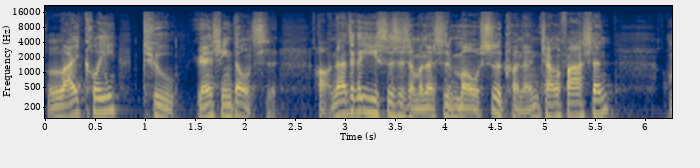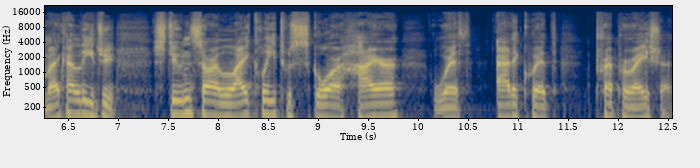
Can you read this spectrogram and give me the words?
likely to 原形动词。好，那这个意思是什么呢？是某事可能将发生。我们来看例句：Students are likely to score higher with adequate preparation。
